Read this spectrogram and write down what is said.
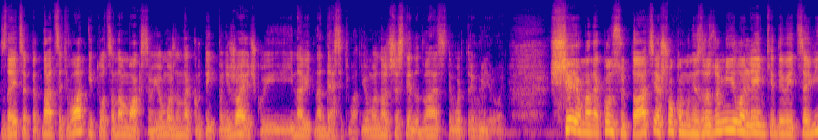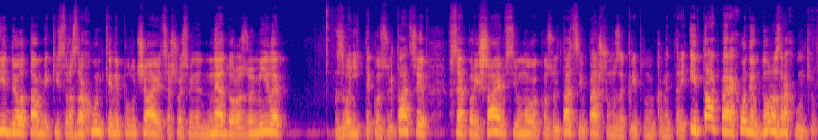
здається, 15 Вт, і то це на максимум. Його можна накрутити поніжаючку і, і навіть на 10 Вт. Його можна від 6 до 12 вольт регулювати. Ще є в мене консультація, що кому не зрозуміло, леньки дивиться відео, там якісь розрахунки не получаються, щось вони недорозуміли. Дзвоніть на консультацію, все порішаємо, всі умови консультації в першому закріпленому коментарі. І так переходимо до розрахунків.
